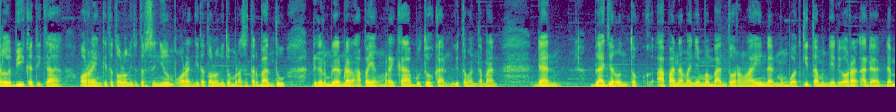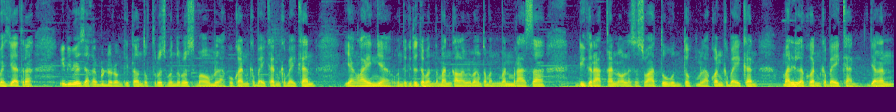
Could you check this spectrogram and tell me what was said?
Terlebih ketika orang yang kita tolong itu tersenyum, orang yang kita tolong itu merasa terbantu dengan benar-benar apa yang mereka butuhkan begitu teman-teman dan belajar untuk apa namanya membantu orang lain dan membuat kita menjadi orang ada damai sejahtera ini biasa akan mendorong kita untuk terus menerus mau melakukan kebaikan-kebaikan yang lainnya. Untuk itu teman-teman kalau memang teman-teman merasa digerakkan oleh sesuatu untuk melakukan kebaikan mari lakukan kebaikan. Jangan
